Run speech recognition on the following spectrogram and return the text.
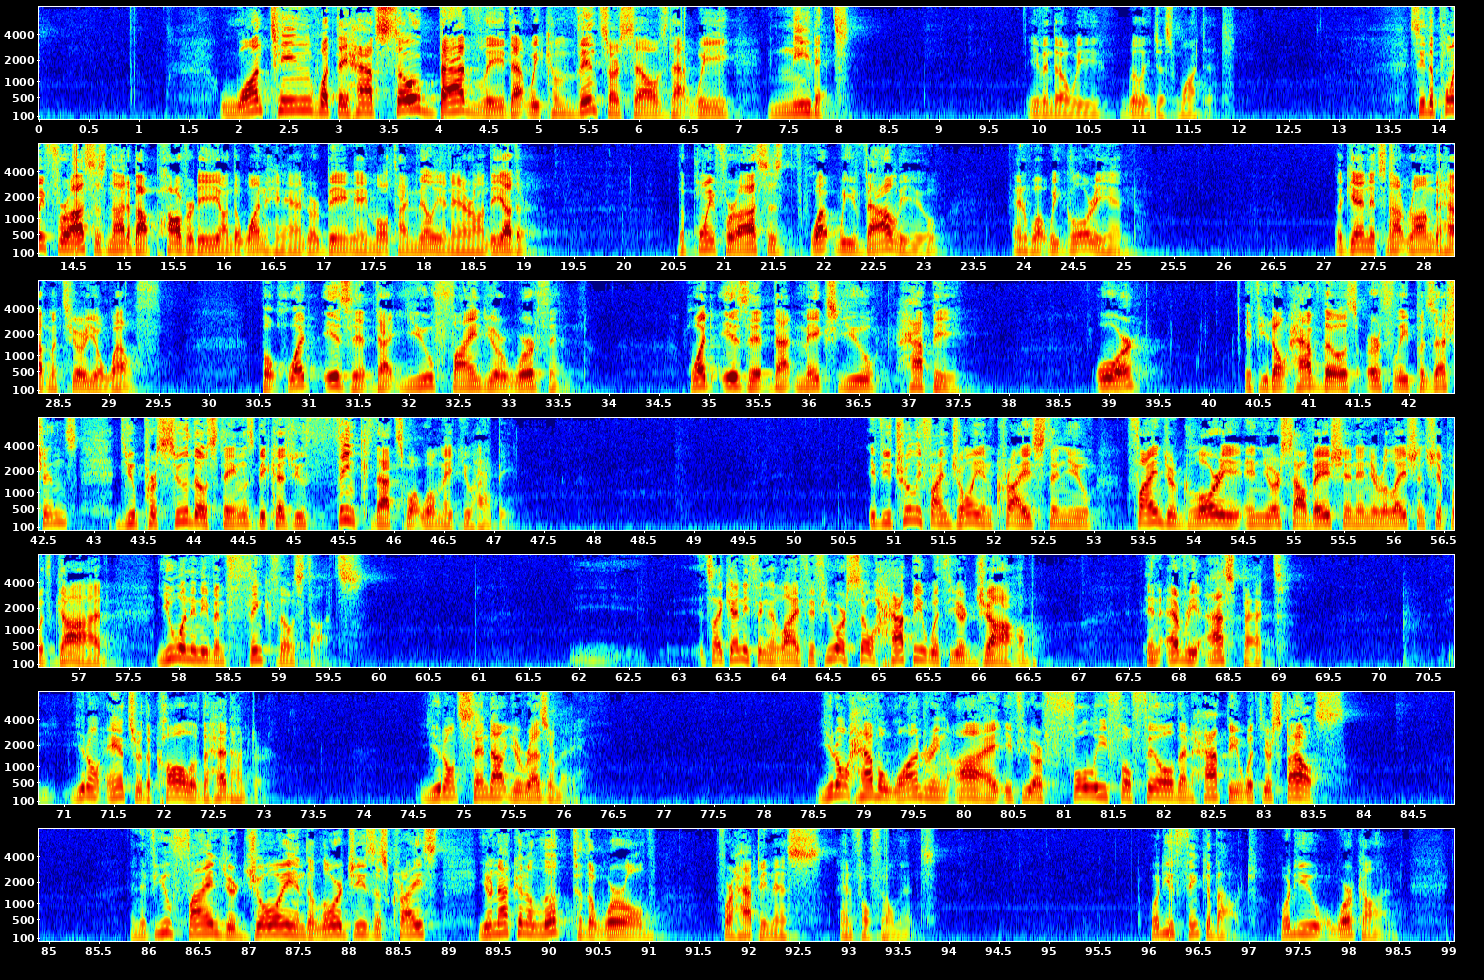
Wanting what they have so badly that we convince ourselves that we need it even though we really just want it. See, the point for us is not about poverty on the one hand or being a multimillionaire on the other. The point for us is what we value and what we glory in. Again, it's not wrong to have material wealth. But what is it that you find your worth in? What is it that makes you happy? Or if you don't have those earthly possessions? Do you pursue those things because you think that's what will make you happy? If you truly find joy in Christ and you find your glory in your salvation and your relationship with God, you wouldn't even think those thoughts. It's like anything in life. If you are so happy with your job in every aspect, you don't answer the call of the headhunter. You don't send out your resume. You don't have a wandering eye if you are fully fulfilled and happy with your spouse. And if you find your joy in the Lord Jesus Christ, you're not going to look to the world for happiness and fulfillment. What do you think about? What do you work on?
